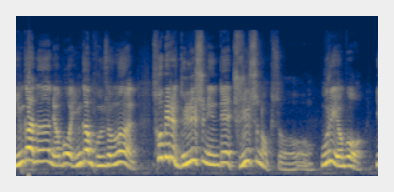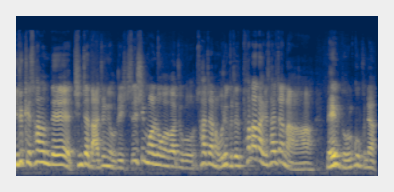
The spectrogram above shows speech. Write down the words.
인간은 여보 인간 본성은 소비를 늘릴 수는 있는데 줄일 수는 없어. 우리 여보 이렇게 사는데 진짜 나중에 우리 스시말로 가가지고 사잖아. 우리 그래도 편안하게 살잖아. 매일 놀고 그냥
